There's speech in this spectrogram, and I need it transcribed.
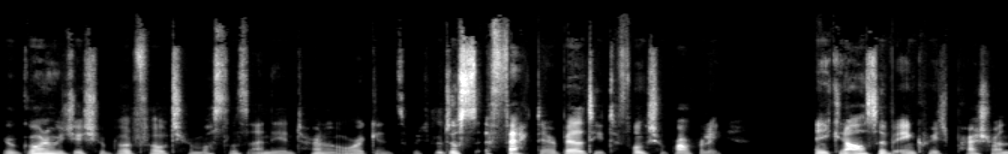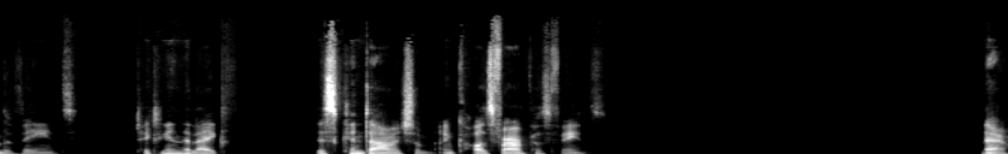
you're going to reduce your blood flow to your muscles and the internal organs, which will just affect their ability to function properly. And you can also have increased pressure on the veins, particularly in the legs. This can damage them and cause varicose veins. Now,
